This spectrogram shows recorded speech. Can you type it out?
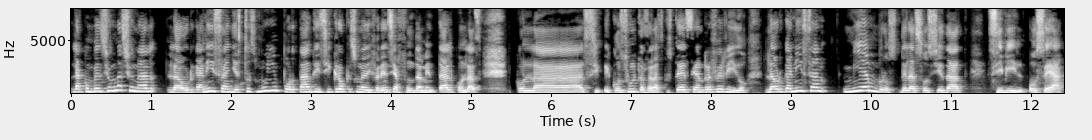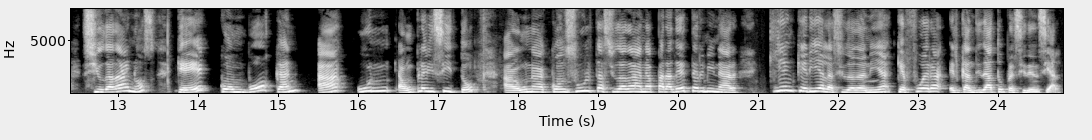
la Convención Nacional la organizan, y esto es muy importante y sí creo que es una diferencia fundamental con con las eh, consultas a las que ustedes se han referido, la organizan miembros de la sociedad civil, o sea, ciudadanos que convocan a un, a un plebiscito, a una consulta ciudadana para determinar quién quería la ciudadanía que fuera el candidato presidencial.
